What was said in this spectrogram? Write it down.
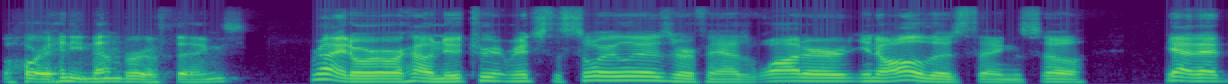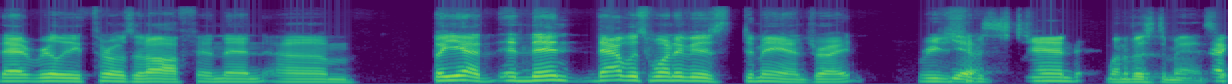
or any number of things. Right, or, or how nutrient rich the soil is, or if it has water, you know, all of those things. So yeah, that that really throws it off. And then, um, but yeah, and then that was one of his demands, right? Yes. land. One of his demands. The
